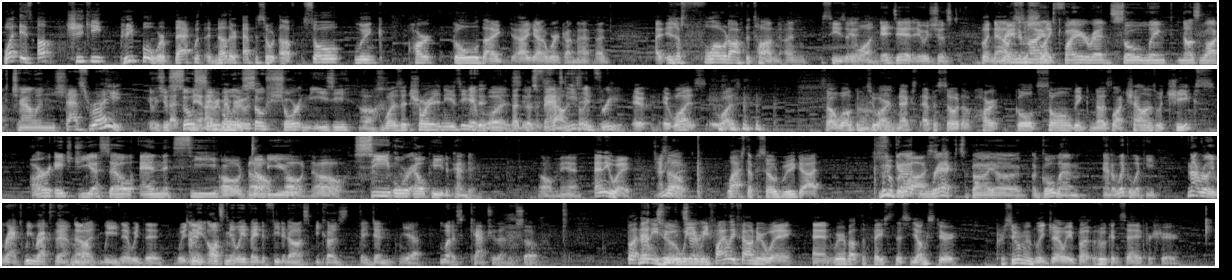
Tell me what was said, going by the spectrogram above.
What is up, cheeky people? We're back with another episode of Soul Link Heart Gold. I I gotta work on that. I, I, it just flowed off the tongue on season It, one, it did. It was just but now it's randomized just like Fire Red Soul Link Nuzlocke challenge. that's right. It was just That- so man, simple. It it was, was- so short and easy. Ugh. Was it short and easy? It Didn't- was. That It was fast, easy, and free. It it was. It was. so welcome Oh, to our next episode of Heart Gold Soul Link Nuzlocke Challenge with Cheeks. R H G S L N C Oh no! W Oh no! C or LP depending. Oh man. Anyway, Anyway. so last episode we got We got lost. wrecked by uh, a golem and a Lickilicky. Not really wrecked. We wrecked them, No, but we. yeah we did. We I mean, didn't to. ultimately they defeated us because they didn't yeah. let us capture them. So But Not anywho, we we finally found our way, and we're about to face this youngster, presumably Joey, but who can say for sure?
